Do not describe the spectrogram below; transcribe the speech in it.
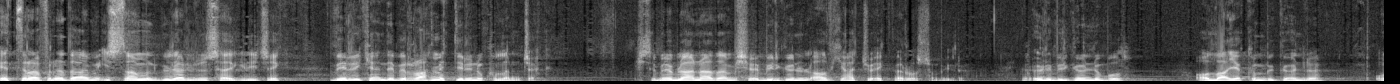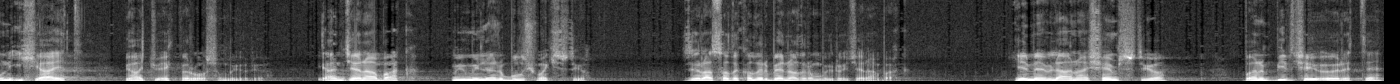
Etrafına daima İslam'ın güler yüzünü sergileyecek. Verirken de bir rahmet dilini kullanacak. İşte Mevlana'dan bir şey bir gönül al ki haccı ekber olsun buyuruyor. Yani öyle bir gönlü bul. Allah'a yakın bir gönlü. Onu ihya et. Bir haccı ekber olsun buyuruyor. Yani Cenab-ı Hak müminlerle buluşmak istiyor. Zira sadakaları ben alırım buyuruyor Cenab-ı Hak. Ye Mevlana Şems diyor. Bana bir şey öğretti.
